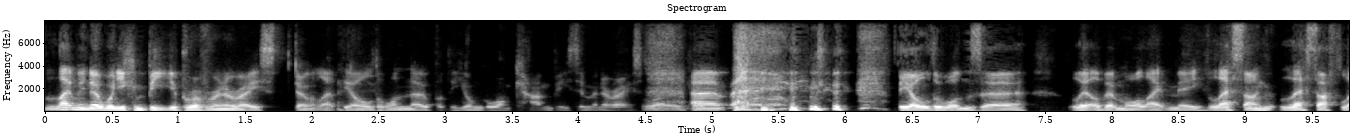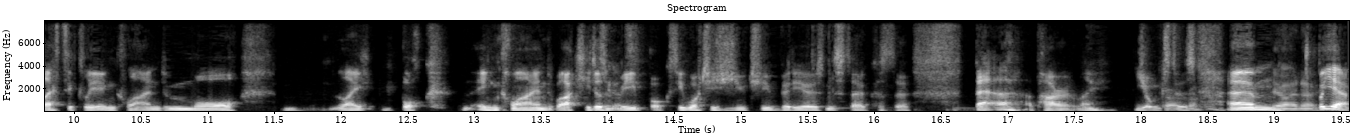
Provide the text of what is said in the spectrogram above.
let me know when you can beat your brother in a race. Don't let the older one know, but the younger one can beat him in a race. Right, okay. um, the older one's uh, a little bit more like me, less less athletically inclined, more like book inclined. Well, actually, he doesn't yes. read books; he watches YouTube videos instead because they're better, apparently. Youngsters, um, yeah, but yeah.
